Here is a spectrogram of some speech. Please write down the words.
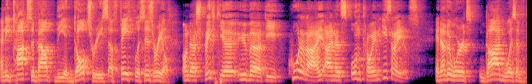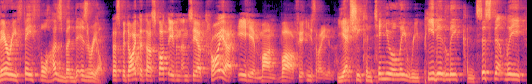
And he talks about the adulteries of faithless Israel. Und er spricht hier über die Hurerei eines untreuen Israels. In other words, God was a very faithful husband to Israel. Das bedeutet, dass Gott eben ein sehr treuer Ehemann war für Israel. Yet she continually, repeatedly, consistently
